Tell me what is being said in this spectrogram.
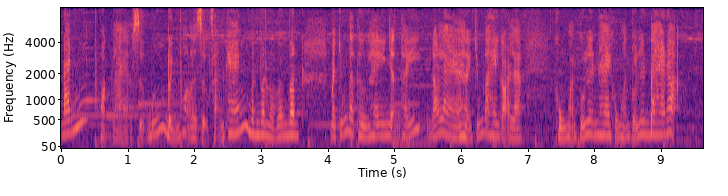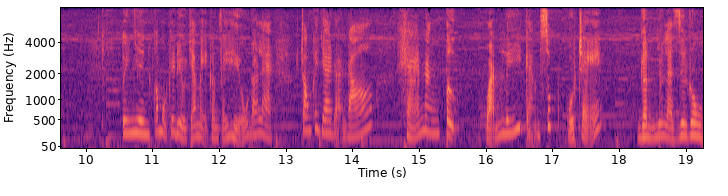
đánh hoặc là sự bướng bỉnh hoặc là sự phản kháng vân vân và vân vân. Mà chúng ta thường hay nhận thấy đó là chúng ta hay gọi là khủng hoảng tuổi lên 2, khủng hoảng tuổi lên 3 đó Tuy nhiên có một cái điều cha mẹ cần phải hiểu đó là trong cái giai đoạn đó khả năng tự quản lý cảm xúc của trẻ gần như là zero,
